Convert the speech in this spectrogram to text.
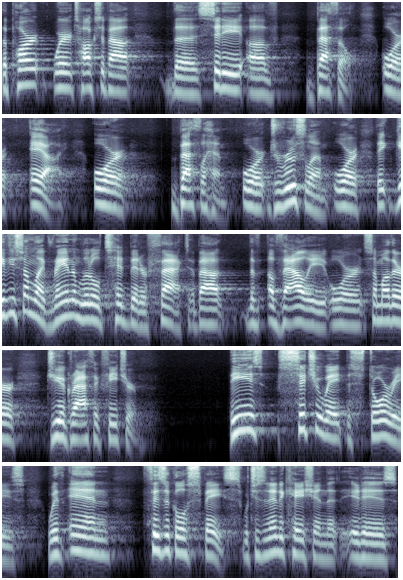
The part where it talks about the city of Bethel or Ai or Bethlehem or Jerusalem, or they give you some like random little tidbit or fact about the, a valley or some other geographic feature. These situate the stories within physical space, which is an indication that it is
